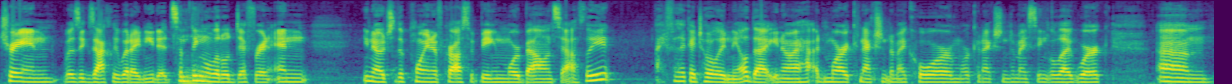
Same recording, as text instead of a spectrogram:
train was exactly what I needed. Something mm-hmm. a little different and you know, to the point of CrossFit being a more balanced athlete. I feel like I totally nailed that. You know, I had more connection to my core, more connection to my single leg work, um,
